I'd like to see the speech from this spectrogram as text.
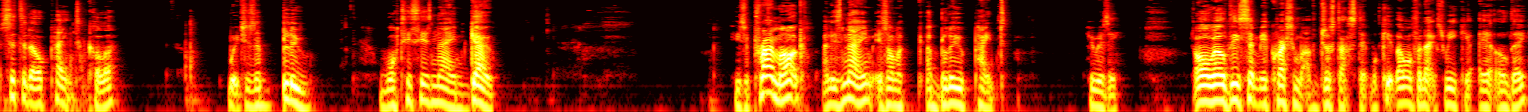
Citadel paint colour, which is a blue. What is his name? Go. He's a Primarch, and his name is on a, a blue paint. Who is he? Oh, LD sent me a question, but I've just asked it. We'll keep that one for next week, LD.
